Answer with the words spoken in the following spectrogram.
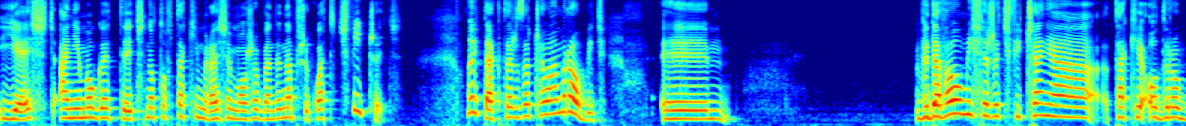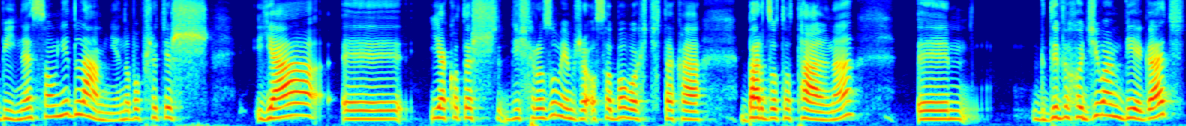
jeść, a nie mogę tyć, no to w takim razie może będę na przykład ćwiczyć. No i tak też zaczęłam robić. Wydawało mi się, że ćwiczenia takie odrobinę są nie dla mnie, no bo przecież ja, y, jako też dziś rozumiem, że osobowość taka bardzo totalna, ym, gdy wychodziłam biegać,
